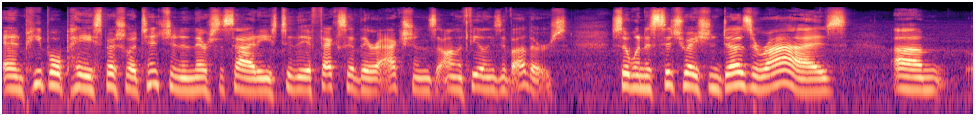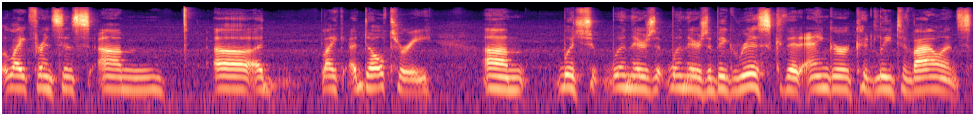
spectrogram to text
And people pay special attention in their societies to the effects of their actions on the feelings of others. So when a situation does arise, um, like for instance, um, uh, like adultery, um, which when there's when there's a big risk that anger could lead to violence,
